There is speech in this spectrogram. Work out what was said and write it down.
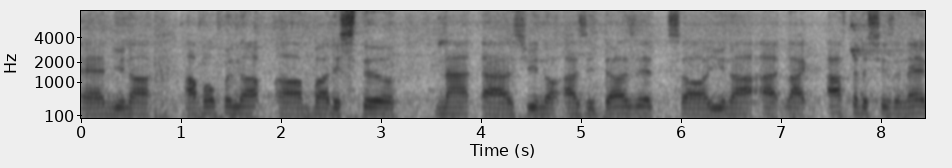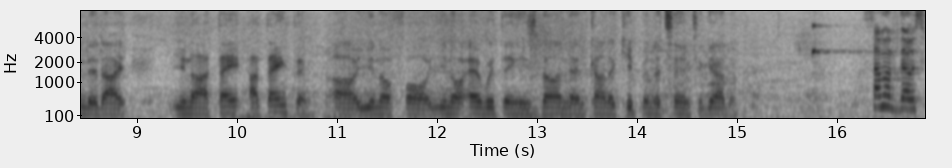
And, you know, I've opened up, uh, but it's still not as, you know, as it does it. So, you know, I, like after the season ended, I, you know, I thank I thanked him, uh, you know, for, you know, everything he's done and kind of keeping the team together some of those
